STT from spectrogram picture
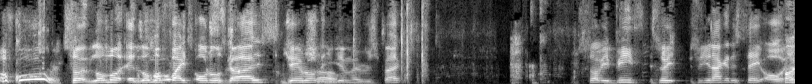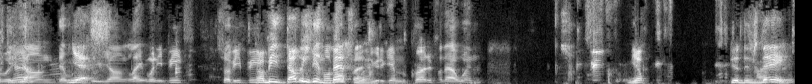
of course. so if Loma if Loma fights all those guys, J Ro, do Sure. you give him respect? So if he beats, so so you're not gonna say, oh, Fuck it was yeah. young, they were Yes. too young. Like when he beats, so if he beats, That'll be- that'll be his best Lopez, win. You to give him credit for that win? Yep. To this I day, agree.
